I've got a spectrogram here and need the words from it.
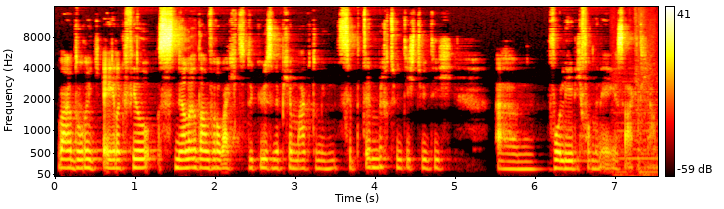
Waardoor ik eigenlijk veel sneller dan verwacht de keuze heb gemaakt om in september 2020 um, volledig voor mijn eigen zaak te gaan.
